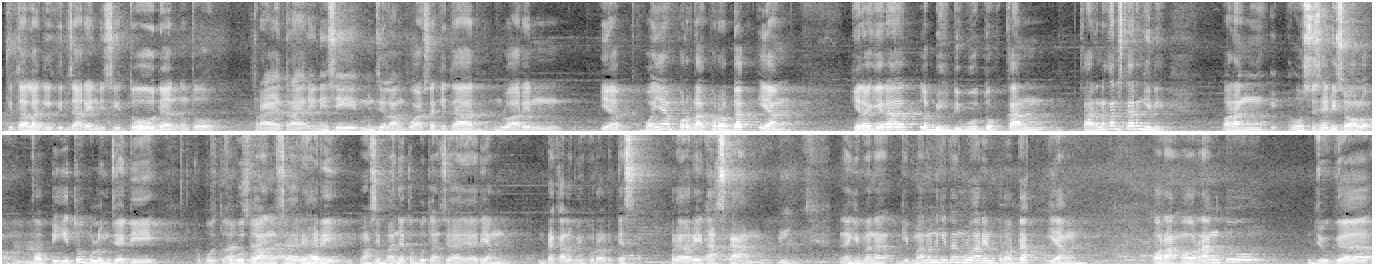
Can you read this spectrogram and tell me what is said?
Kita lagi gencarin di situ dan untuk terakhir-terakhir ini sih menjelang puasa kita ngeluarin ya pokoknya produk-produk yang kira-kira lebih dibutuhkan. Karena kan sekarang gini orang khususnya di Solo kopi itu belum jadi Kebutuhan kebutuhan sehari-hari. masih banyak kebutuhan sehari-hari yang mereka lebih prioritas prioritaskan. Nah gimana gimana nih kita ngeluarin produk yang orang-orang tuh juga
